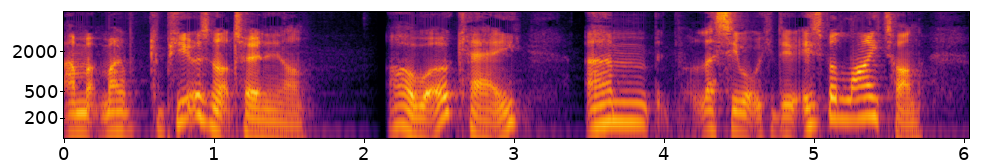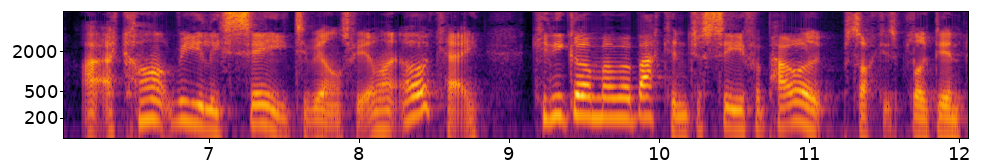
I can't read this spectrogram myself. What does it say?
"My computer's not turning on." Oh, okay. Um, let's see what we can do. Is the light on? I, I can't really see, to be honest with you. I'm like, oh, okay. Can you go around my back and just see if a power socket's plugged in?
